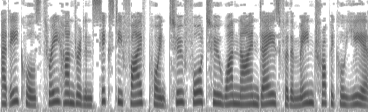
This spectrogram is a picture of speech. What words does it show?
at equals 365.24219 days for the mean tropical year.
